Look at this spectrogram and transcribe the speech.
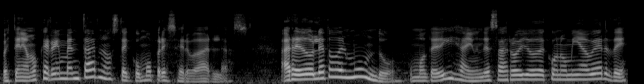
Pues teníamos que reinventarnos de cómo preservarlas. Alrededor de todo el mundo, como te dije, hay un desarrollo de economía verde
